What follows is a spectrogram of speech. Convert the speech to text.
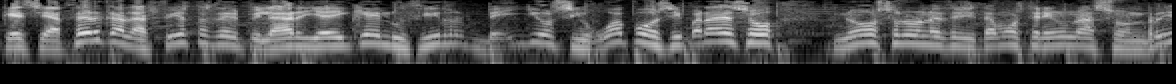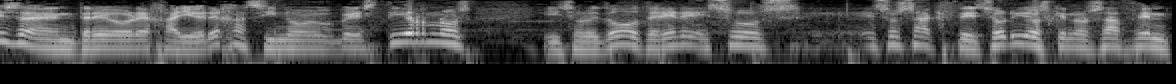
que se acercan las fiestas del Pilar y hay que lucir bellos y guapos y para eso no solo necesitamos tener una sonrisa entre oreja y oreja, sino vestirnos y sobre todo tener esos, esos accesorios que nos hacen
